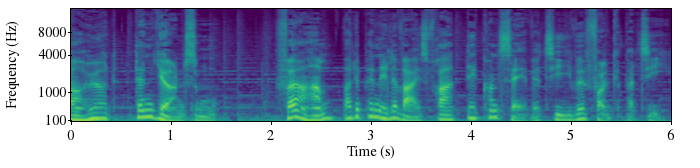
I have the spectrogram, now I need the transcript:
Har hørt Dan Jørgensen. Før ham var det Pernille Weiss fra det konservative Folkeparti.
